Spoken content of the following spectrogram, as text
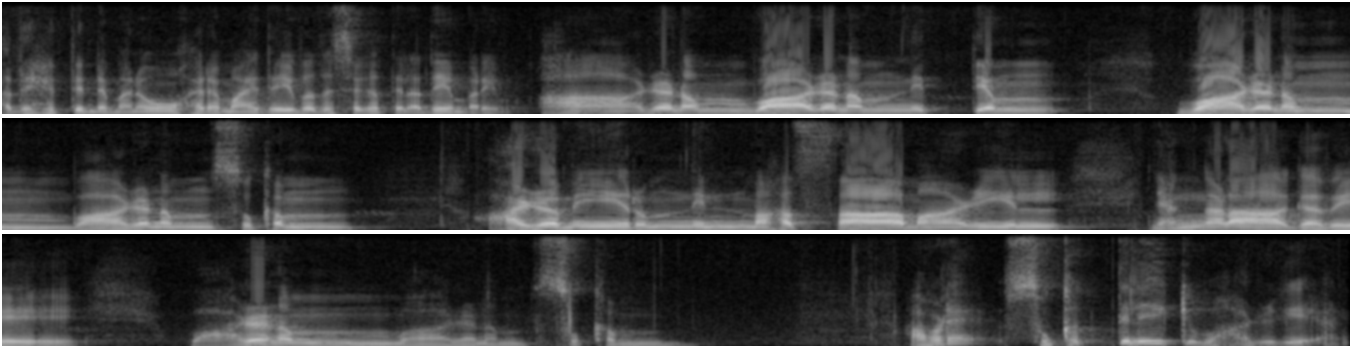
അദ്ദേഹത്തിന്റെ മനോഹരമായ ദൈവദശകത്തിൽ അദ്ദേഹം പറയും ആഴണം വാഴണം നിത്യം വാഴണം വാഴണം സുഖം. ആഴമേറും നിൻ മഹസ്സാമാഴിയിൽ ഞങ്ങളാകവേ. വാഴണം വാഴണം സുഖം. അവിടെ സുഖത്തിലേക്ക് വാഴുകയാണ്.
